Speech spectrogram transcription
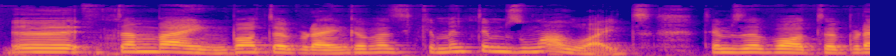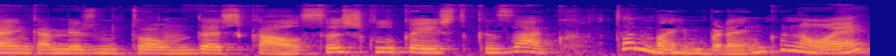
Uh, também bota branca, basicamente temos um all white. Temos a bota branca, ao mesmo tom das calças. Coloquei este casaco, também branco, não é?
